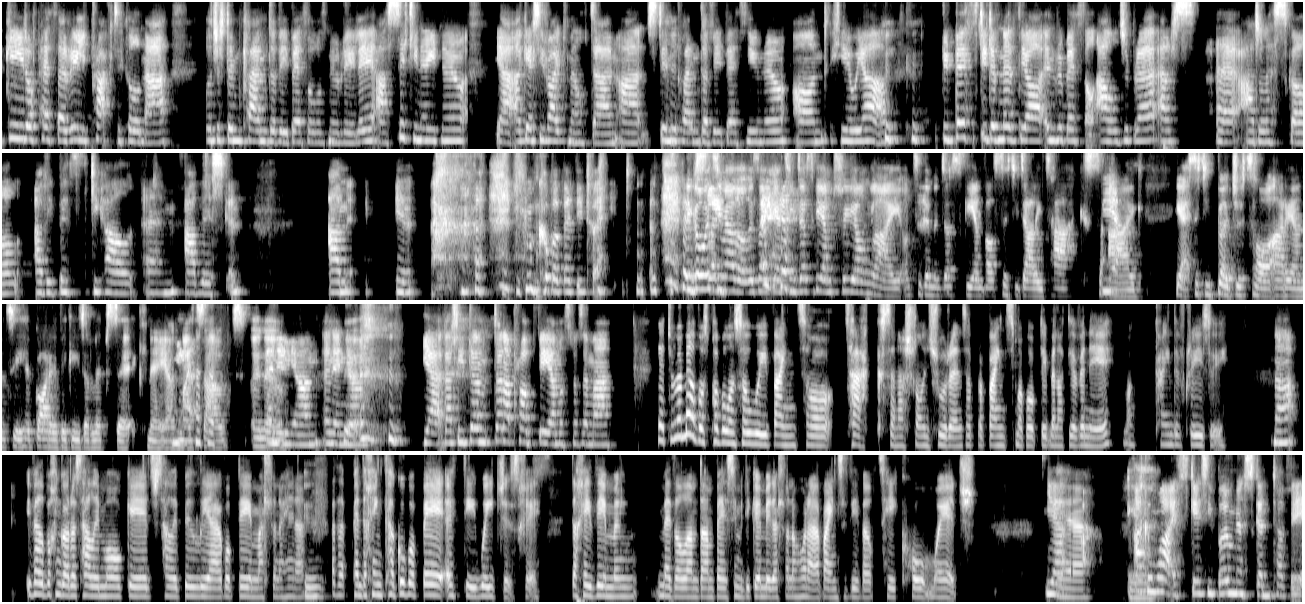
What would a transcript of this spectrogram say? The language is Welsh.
gyd o'r pethau really practical na, oedd just dim clem dy fi beth oedd nhw really, a sut i wneud nhw yeah, I guess you right meltdown a dim clem dy fi beth yw nhw, ond here we are. fi byth di defnyddio unrhyw beth fel algebra ers uh, adol ysgol a fi byth di cael um, addysg yn, am un... Dwi'n gwybod beth i dweud. Dwi'n gwybod ti'n meddwl, it's like, yeah, ti'n dysgu am trionglau, ond ti ddim yn dysgu am fel sut i dalu tax yeah. ag ie, yeah, sut i budgeto arian ti heb gwario fi gyd ar lipstick neu ar yeah. nights out. Yn union, yn union. Ie, yeah, felly dyn, dyna prob fi am wythnos yma. Ie, yeah, dwi'n meddwl bod pobl yn sylwi faint o tax a national insurance a faint mae bob dim yn adio fyny. Mae'n kind of crazy. Na. I fel bod chi'n gorau talu mortgage, talu biliau, bob dim allan o hynna. Mm. Pen ydych chi'n cael gwybod be ydy wages chi, da chi ddim yn meddwl amdan beth sy'n mynd i gymryd allan o hwnna, faint ydi fel take home wage. Ie. Yeah. yeah. Yeah. Ac yn waith, ges i bonus gyntaf fi,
